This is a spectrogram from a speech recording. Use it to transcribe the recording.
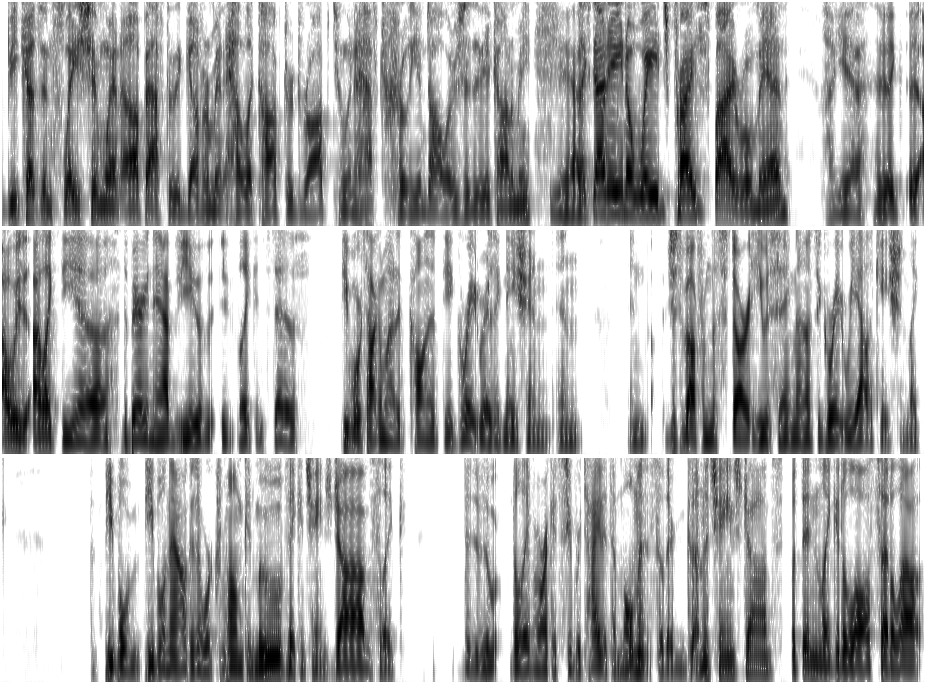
because inflation went up after the government helicopter dropped two and a half trillion dollars into the economy. Yeah, like that ain't a wage price spiral, man. yeah like i always i like the uh the barry knapp view of like instead of people were talking about it calling it the great resignation and and just about from the start he was saying no it's a great reallocation like people people now because they work from home can move they can change jobs like the, the, the labor market's super tight at the moment so they're gonna change jobs but then like it'll all settle out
